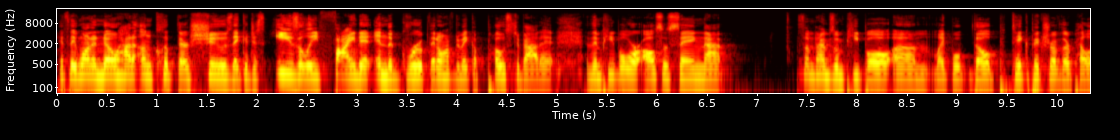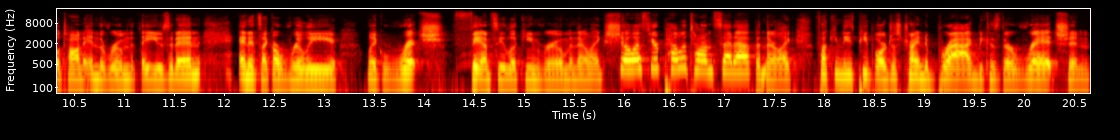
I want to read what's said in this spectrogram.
If they want to know how to unclip their shoes, they could just easily find it in the group. They don't have to make a post about it. And then people were also saying that sometimes when people um like they'll take a picture of their peloton in the room that they use it in and it's like a really like rich fancy looking room and they're like show us your peloton setup and they're like fucking these people are just trying to brag because they're rich and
